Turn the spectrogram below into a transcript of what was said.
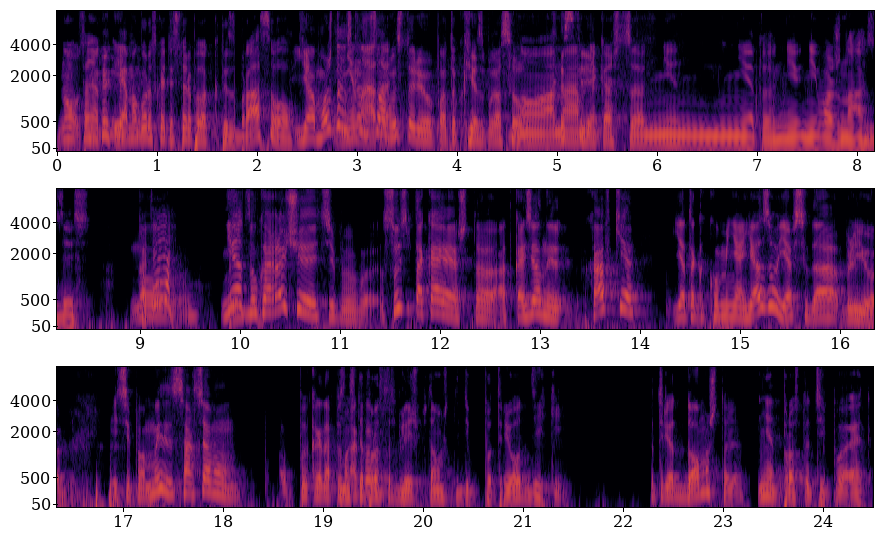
Ну, Санек, я могу рассказать историю про то, как ты сбрасывал. Я, можно Не рассказать надо. самую историю про то, как я сбрасывал Но в она, мне кажется, не, не, это, не, не важна здесь. Ну, Хотя, Нет, ну, короче, типа, суть такая, что от казенной хавки, я так как у меня язва, я всегда блюю. И, типа, мы с Артемом, когда Может, ты познакомились... просто блюешь, потому что ты типа патриот дикий? Патриот дома, что ли? Нет, просто типа это...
